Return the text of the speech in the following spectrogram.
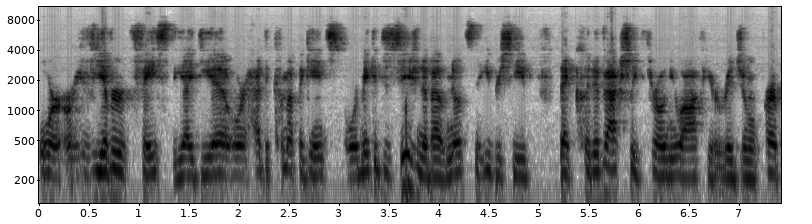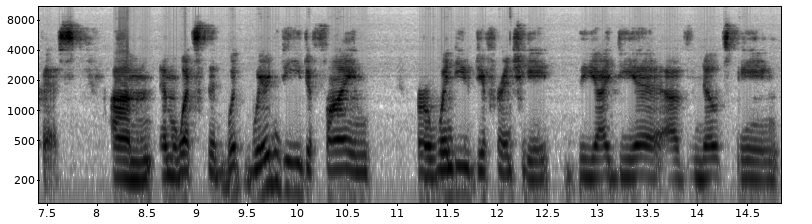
or or have you ever faced the idea or had to come up against or make a decision about notes that you received that could have actually thrown you off your original purpose? Um, and what's the what? Where do you define, or when do you differentiate the idea of notes being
